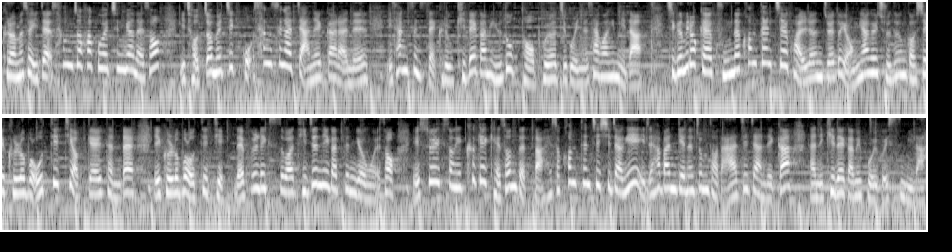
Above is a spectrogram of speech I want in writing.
그러면서 이제 상저하고의 측면에서 이 저점을 찍고 상승하지 않을까라는 이 상승세 그리고 기대감이 유독 더 보여지고 있는 상황입니다. 지금 이렇게 국내 컨텐츠 관련주에도 영향을 주는 것이 글로벌 OTT 업계일 텐데 이 글로벌 OTT 넷플릭스와 디즈니 같은 경우에서 이 수익성이 크게 개선됐다 해서 컨텐츠 시장이 이제 하반기에는 좀 더 나아지지 않을까라는 기대감이 보이고 있습니다.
